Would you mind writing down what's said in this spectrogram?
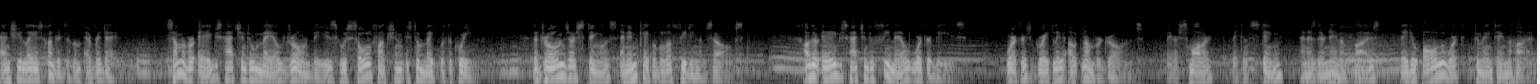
and she lays hundreds of them every day. Some of her eggs hatch into male drone bees whose sole function is to mate with the queen. The drones are stingless and incapable of feeding themselves. Other eggs hatch into female worker bees. Workers greatly outnumber drones. They are smaller, they can sting, and as their name implies, they do all the work to maintain the hive.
